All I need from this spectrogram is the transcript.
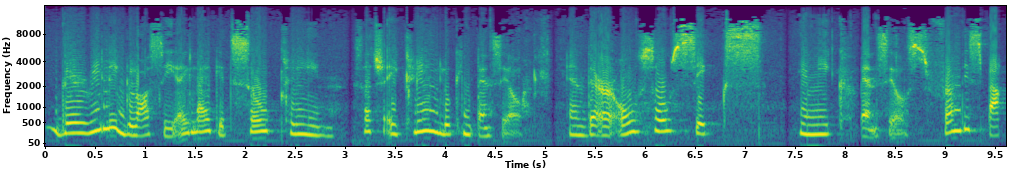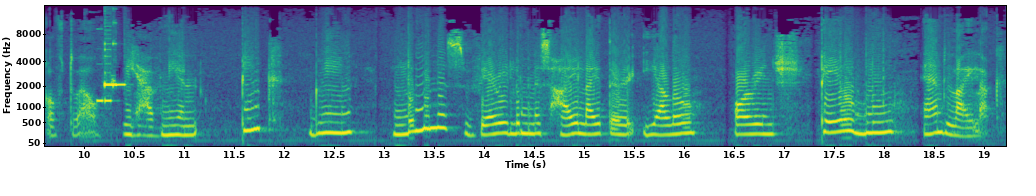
They're really glossy. I like it so clean. Such a clean looking pencil. And there are also six unique pencils. From this pack of 12, we have neon pink, green, luminous, very luminous highlighter, yellow, orange, pale blue, and lilac.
